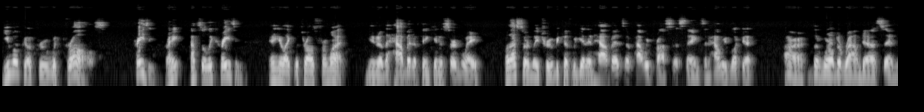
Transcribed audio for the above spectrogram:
you will go through withdrawals Crazy, right? Absolutely crazy. And you're like, withdrawals from what? You know, the habit of thinking a certain way. Well, that's certainly true because we get in habits of how we process things and how we look at our the world around us, and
